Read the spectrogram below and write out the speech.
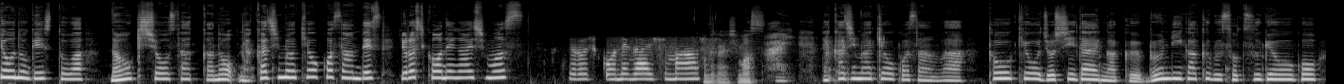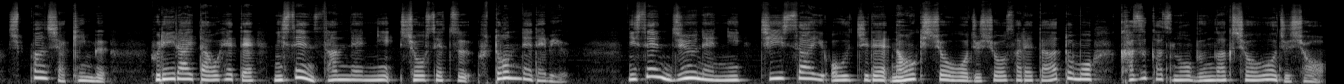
今日のゲストは直木賞作家の中島京子さんです。よろしくお願いします。よろしくお願いしますお。願いします。はい、中島京子さんは東京女子大学文理学部卒業後出版社勤務フリーライターを経て2003年に小説「布団」でデビュー2010年に小さいお家で直木賞を受賞された後も数々の文学賞を受賞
